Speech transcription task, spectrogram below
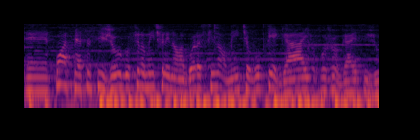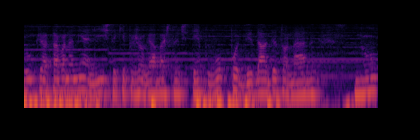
é, com acesso a esse jogo, eu finalmente falei, não, agora finalmente eu vou pegar e eu vou jogar esse jogo que já estava na minha lista aqui para jogar há bastante tempo. Vou poder dar uma detonada no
